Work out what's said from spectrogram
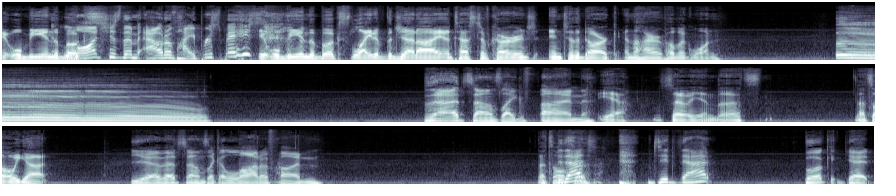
It will be in the books. Launches them out of hyperspace. It will be in the books Light of the Jedi, A Test of Courage, Into the Dark, and The High Republic 1. Ooh. That sounds like fun. Yeah. So yeah, that's that's all we got. Yeah, that sounds like a lot of fun. That's all Did that did that book get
